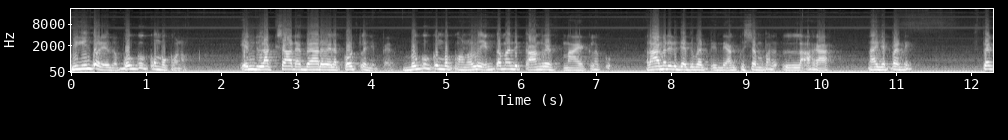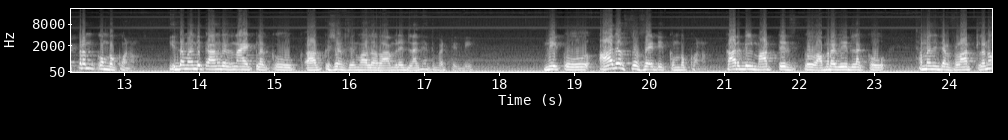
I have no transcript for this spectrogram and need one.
మీకు ఇంకోటి ఏదో బొగ్గు కుంభకోణం. ఎనిమిది లక్ష డెబ్బై ఆరు వేల కోట్లు చెప్పారు. బొగ్గు కుంభకోణంలో ఎంతమంది కాంగ్రెస్ నాయకులకు రామిరెడ్డి గతి పట్టింది? అంకుశం లాగా. నాకు చెప్పండి. స్పెక్ట్రమ్ కుంభకోణం. ఇంతమంది కాంగ్రెస్ నాయకులకు అంకుశం సినిమాలో రామిరెడ్డి లాగా పట్టింది? మీకు ఆదర్శ్ సొసైటీ కుంభకోణం కార్గిల్ మార్టిర్స్కు అమరవీరులకు సంబంధించిన ఫ్లాట్లను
